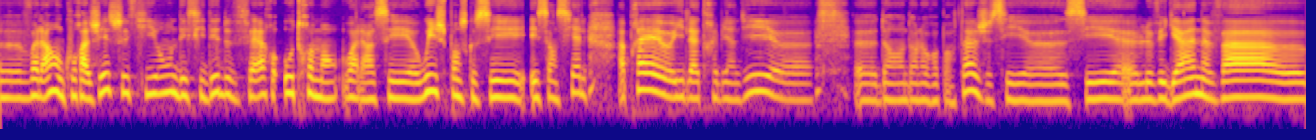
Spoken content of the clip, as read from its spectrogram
euh, voilà encourager ceux qui ont décidé de faire autrement. Voilà, c'est euh, oui, je pense que c'est essentiel. Après, il a très bien dit dans, dans le reportage, c'est le vegan va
